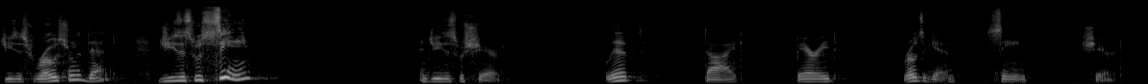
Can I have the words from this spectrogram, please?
Jesus rose from the dead, Jesus was seen, and Jesus was shared. Lived, died, buried, rose again, seen, shared.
